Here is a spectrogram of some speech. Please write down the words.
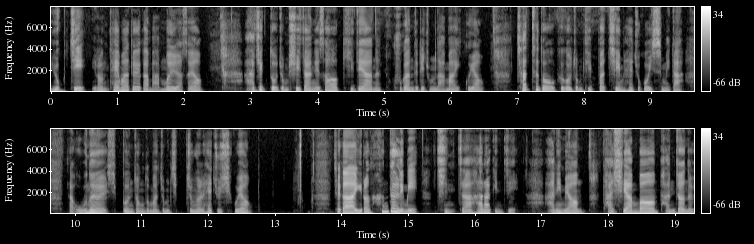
6G 이런 테마들과 맞물려서요. 아직도 좀 시장에서 기대하는 구간들이 좀 남아 있고요. 차트도 그걸 좀 뒷받침해 주고 있습니다. 자, 오늘 10분 정도만 좀 집중을 해 주시고요. 제가 이런 흔들림이 진짜 하락인지 아니면 다시 한번 반전을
